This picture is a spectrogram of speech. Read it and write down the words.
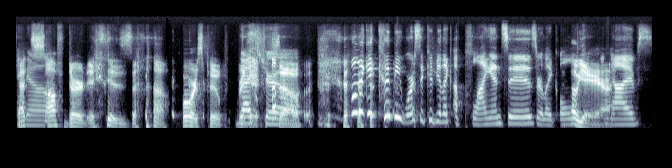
That soft dirt is uh, horse poop. Bridget. That's true. So, Well, like it could be worse. It could be like appliances or like old oh yeah, yeah. knives.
